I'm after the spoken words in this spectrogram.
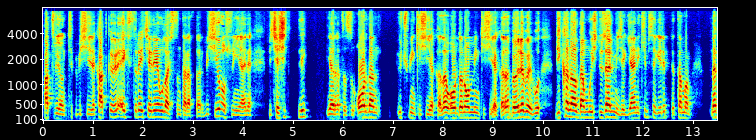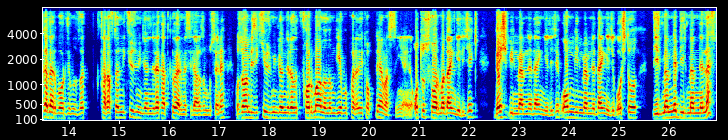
Patreon tipi bir şeyle katkı verelim. Ekstra içeriğe ulaşsın taraftar. Bir şey olsun yani. Bir çeşitlilik yaratılsın. Oradan 3000 kişi yakala, oradan 10 bin kişi yakala. Böyle böyle bu bir kanaldan bu iş düzelmeyecek. Yani kimse gelip de tamam ne kadar borcumuz var? Taraftarın 200 milyon lira katkı vermesi lazım bu sene. O zaman biz 200 milyon liralık forma alalım diye bu parayı toplayamazsın yani. 30 formadan gelecek, 5 bilmem neden gelecek, 10 bilmem neden gelecek. O işte o bilmem ne bilmem neler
